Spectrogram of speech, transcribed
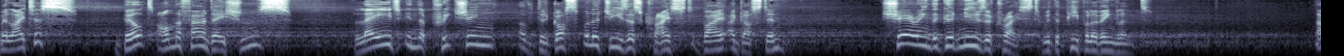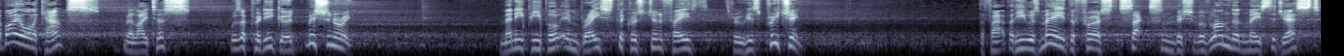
Mellitus built on the foundations laid in the preaching of the gospel of Jesus Christ by Augustine, sharing the good news of Christ with the people of England. Now, by all accounts, Mellitus was a pretty good missionary. Many people embraced the Christian faith through his preaching. The fact that he was made the first Saxon Bishop of London may suggest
